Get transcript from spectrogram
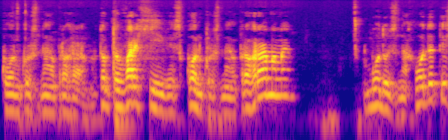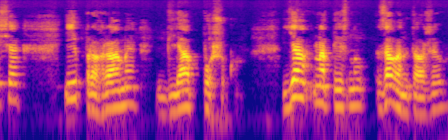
конкурсними програмами. Тобто в архіві з конкурсними програмами будуть знаходитися і програми для пошуку. Я натиснув, завантажив.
